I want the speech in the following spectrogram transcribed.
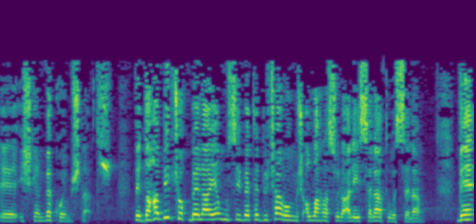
E, koymuşlardır. Ve daha birçok belaya, musibete düçar olmuş Allah Resulü Aleyhisselatü Vesselam. Ve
